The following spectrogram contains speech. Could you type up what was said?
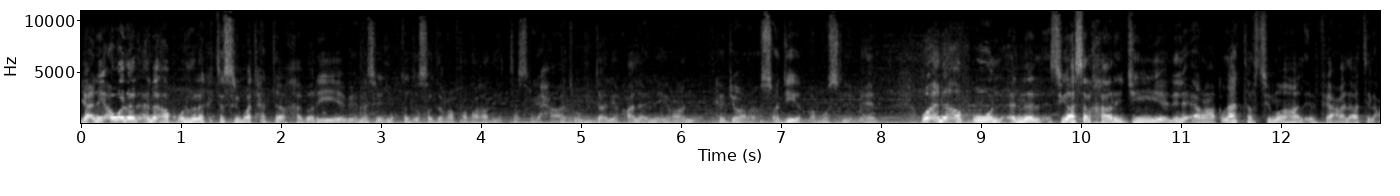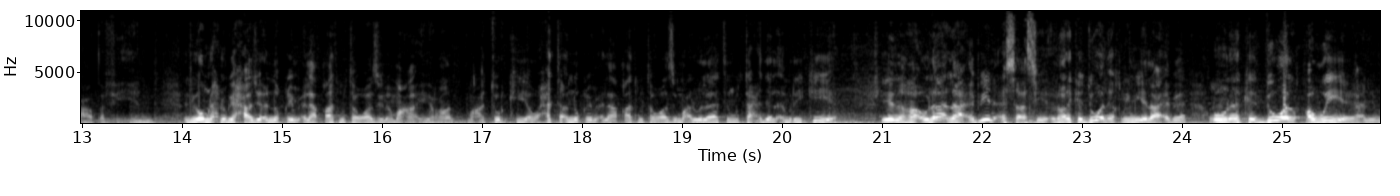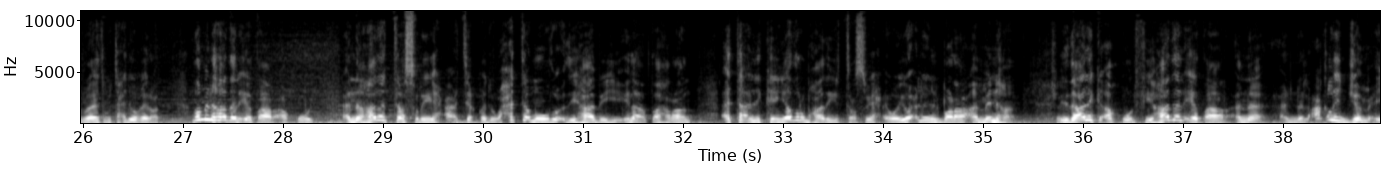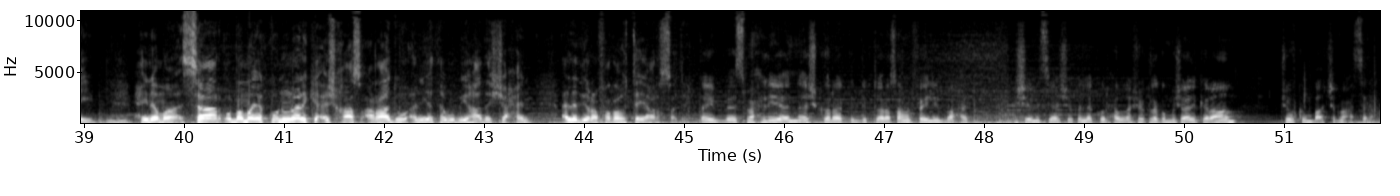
يعني اولا أنا أقول هناك تسريبات حتى خبرية بأن السيد مقتدى الصدر رفض هذه التصريحات وبالتالي قال أن إيران كجارة صديقة مسلمة. وأنا أقول أن السياسة الخارجية للعراق لا ترسمها الانفعالات العاطفية. اليوم نحن بحاجة أن نقيم علاقات متوازنة مع إيران، مع تركيا وحتى أن نقيم علاقات متوازنة مع الولايات المتحدة الأمريكية، لأن هؤلاء لاعبين أساسيين، هنالك دول إقليمية لاعبة وهناك دول قوية يعني الولايات المتحدة وغيرها. ضمن هذا الإطار أقول أن هذا التصريح أعتقد وحتى موضوع ذهابه إلى طهران أتى لكي يضرب هذه التصريح ويعلن البراءة منها. لذلك أقول في هذا الإطار أن أن العقل الجمعي حينما سار ربما يكون هنالك أشخاص أرادوا أن يذهبوا بهذا الشحن الذي رفضه التيار الصدري. طيب اسمح لي أن أشكرك الدكتور عصام الفيلي الباحث في الشان السياسي شكرا لك ولحضرتك شكرا لكم مشاهدينا الكرام نشوفكم باكر مع السلامة.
